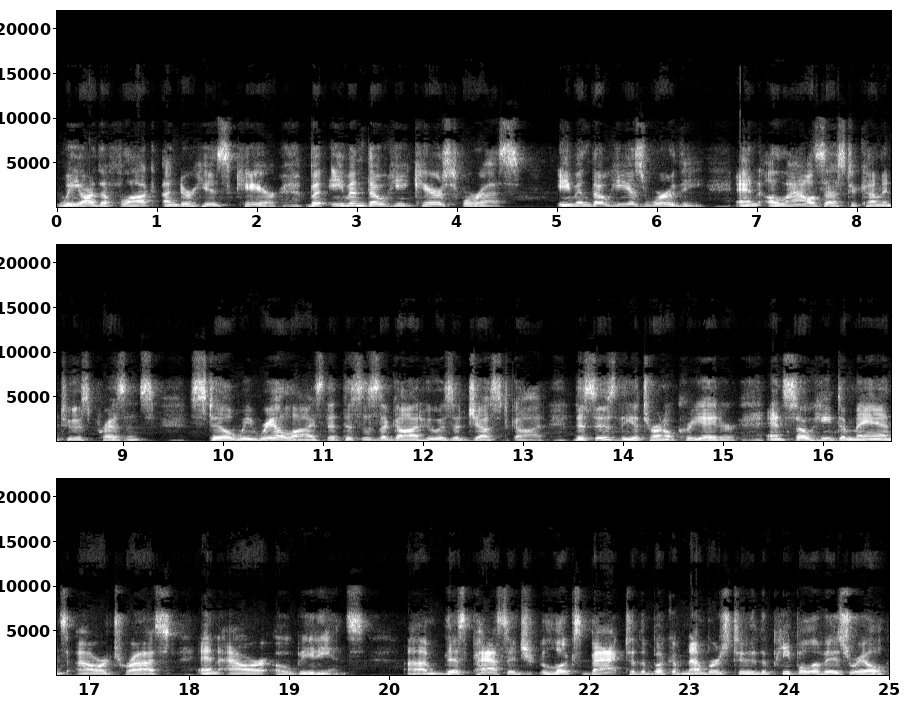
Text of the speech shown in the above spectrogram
We are the flock under his care. But even though he cares for us, even though he is worthy and allows us to come into his presence, still we realize that this is a God who is a just God. This is the eternal creator. And so he demands our trust and our obedience. Um, this passage looks back to the book of Numbers, to the people of Israel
